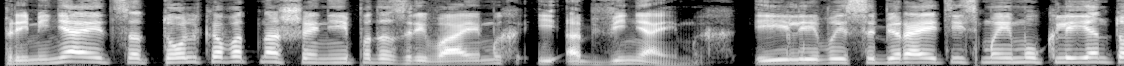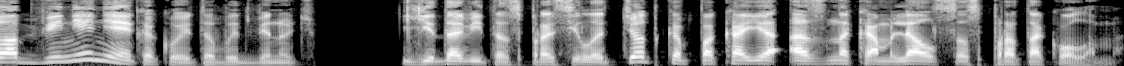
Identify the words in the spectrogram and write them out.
применяется только в отношении подозреваемых и обвиняемых. Или вы собираетесь моему клиенту обвинение какое-то выдвинуть?» Ядовито спросила тетка, пока я ознакомлялся с протоколом.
